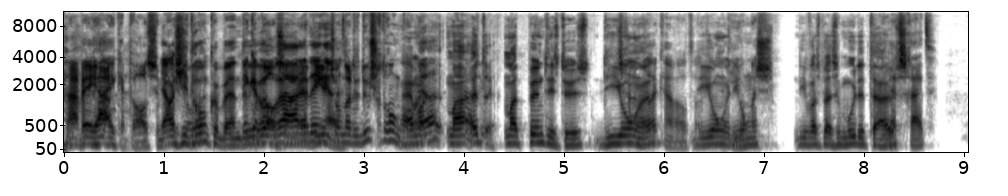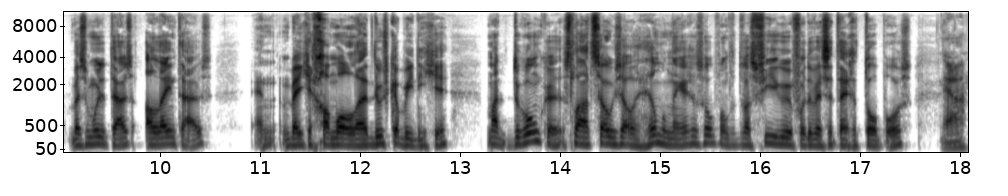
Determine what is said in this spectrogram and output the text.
Nou, we- ja, ik heb wel eens een Ja, als je dronken bent, doe Ik je heb wel rare eh, dingen. onder de douche gedronken. Hoor. maar, maar, het, maar het punt is dus, die jongen, die jongen Die jongens, die was bij zijn moeder thuis. wedstrijd. bij zijn moeder thuis, alleen thuis. En een beetje gammel eh, douchekabinetje. Maar dronken slaat sowieso helemaal nergens op. Want het was vier uur voor de wedstrijd tegen Topos. Ja.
